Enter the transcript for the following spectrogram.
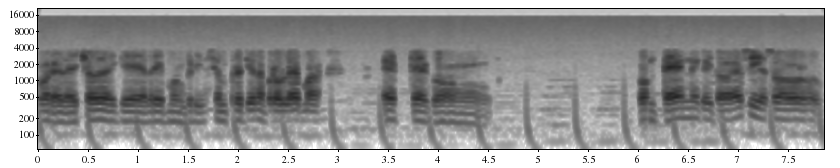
por el hecho de que Draymond Green siempre tiene problemas este con con técnica y todo eso y eso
